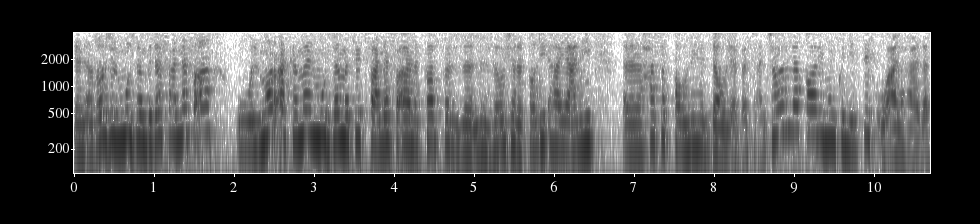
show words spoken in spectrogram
يعني الرجل ملزم بدفع النفقة والمرأة كمان ملزمة تدفع نفقة للطرف لزوجها لطليقها يعني آه، حسب قوانين الدولة بس. عن شهر العقاري ممكن يتفقوا على هذا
